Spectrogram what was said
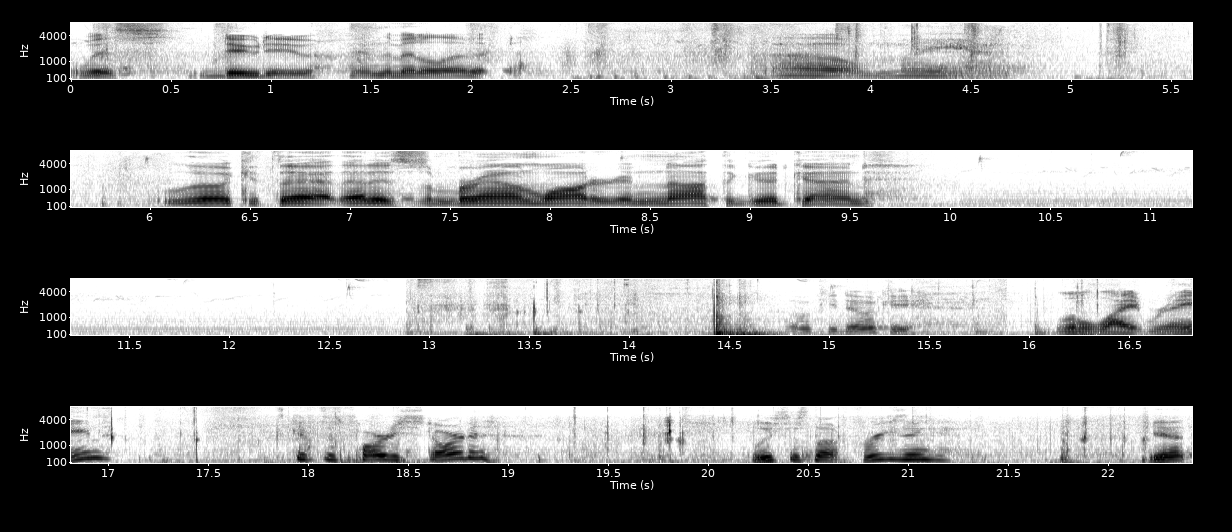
with doo-doo in the middle of it. Oh man. Look at that. That is some brown water and not the good kind. Okie dokie. A little light rain. Let's get this party started. At least it's not freezing yet.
